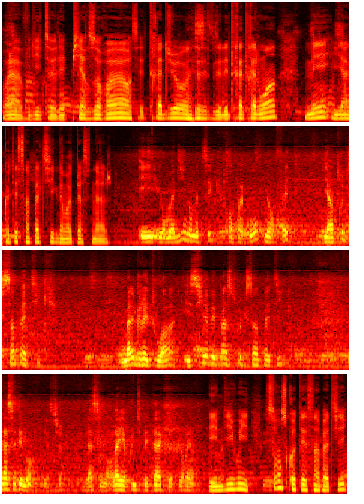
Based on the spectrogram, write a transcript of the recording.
Voilà, vous dites les pires horreurs, c'est très dur, vous allez très très loin, mais il y a un côté sympathique dans votre personnage. Et, et on m'a dit, non mais tu sais que tu te rends pas compte, mais en fait, il y a un truc sympathique, malgré toi. Et s'il n'y avait pas ce truc sympathique, là c'était mort. Bien sûr. Là c'est mort. Là il n'y a plus de spectacle, il n'y a plus rien. Et il me dit oui, sans ce côté sympathique,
